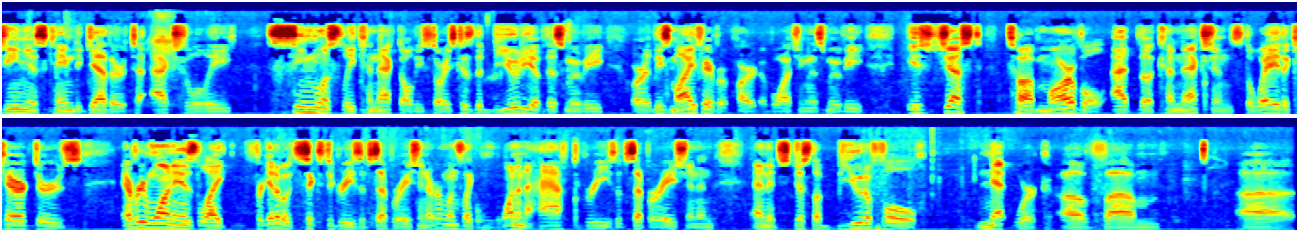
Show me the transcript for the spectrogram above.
genius came together to actually seamlessly connect all these stories. Because the beauty of this movie, or at least my favorite part of watching this movie, is just to marvel at the connections, the way the characters, everyone is like forget about six degrees of separation. Everyone's like one and a half degrees of separation, and and it's just a beautiful network of um, uh,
